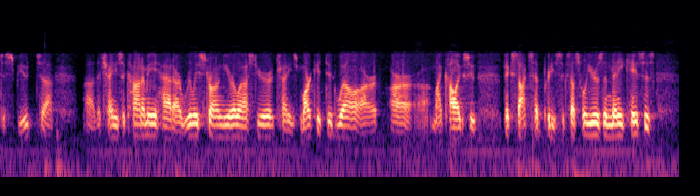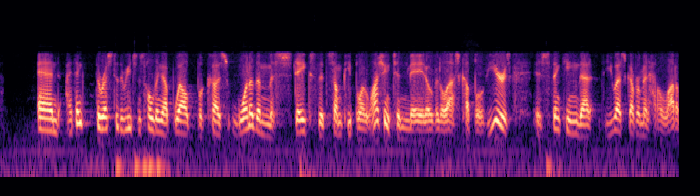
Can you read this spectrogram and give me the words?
dispute. Uh, uh, the Chinese economy had a really strong year last year. Chinese market did well. Our, our uh, my colleagues who pick stocks had pretty successful years in many cases. And I think the rest of the region is holding up well because one of the mistakes that some people in Washington made over the last couple of years is thinking that the U.S. government had a lot of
